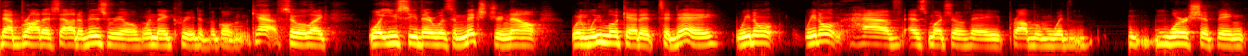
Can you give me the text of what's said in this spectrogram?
that brought us out of Israel when they created the golden mm-hmm. calf. So like what you see there was a mixture. Now, when we look at it today, we don't we don't have as much of a problem with worshiping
